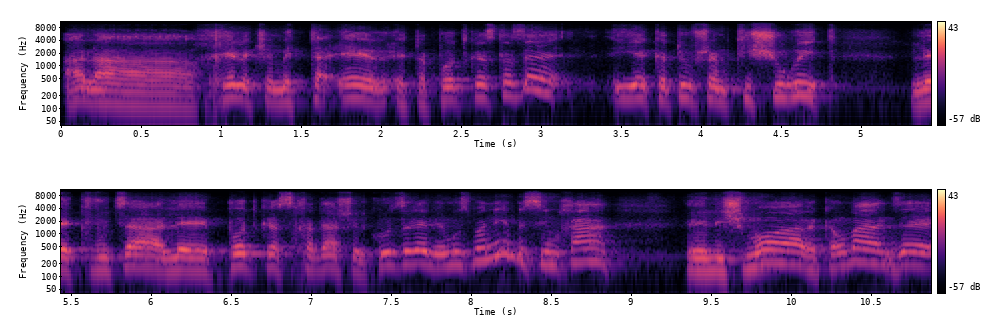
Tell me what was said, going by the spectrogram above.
על החלק שמתאר את הפודקאסט הזה, יהיה כתוב שם קישורית לקבוצה, לפודקאסט חדש של כוזרי, והם מוזמנים בשמחה אה, לשמוע, וכמובן זה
